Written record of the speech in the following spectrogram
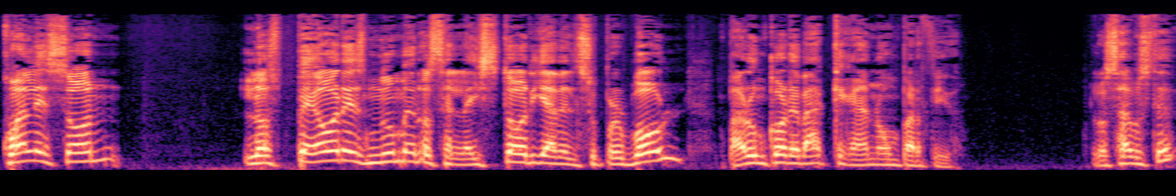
cuáles son los peores números en la historia del Super Bowl para un coreback que ganó un partido? ¿Lo sabe usted?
